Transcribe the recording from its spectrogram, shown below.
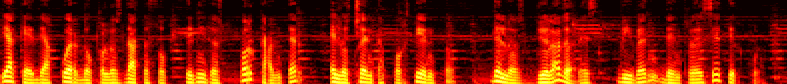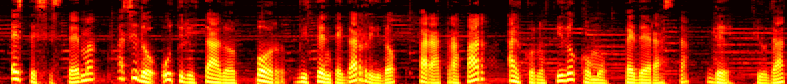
ya que, de acuerdo con los datos obtenidos por Canter, el 80% de los violadores viven dentro de ese círculo. Este sistema ha sido utilizado por Vicente Garrido para atrapar al conocido como pederasta de Ciudad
